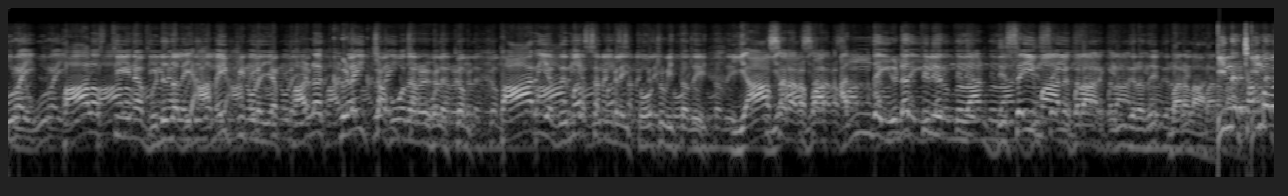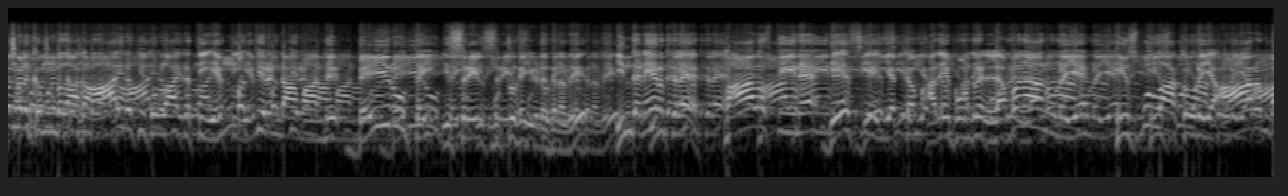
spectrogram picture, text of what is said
உரை பாலஸ்தீன விடுதலை அமைப்பினுடைய பல கிளை சகோதரர்களுக்கும் பாரிய விமர்சனங்களை தோற்றுவித்தது. யாசர் அரபாத் அந்த இடத்தில் இருந்துதான் திசை மாறுகிறார் என்கிறது வரலாறு. இந்த சம்பவங்களுக்கு முன்பதாக ஆயிரத்தி தொள்ளாயிரத்தி எண்பத்தி இரண்டாம் ஆண்டு பெய்ரூத்தை இஸ்ரேல் முற்றுகையிடுகிறது. இந்த நேரத்தில் பாலஸ்தீன தேசிய இயக்கம் அதே போன்று லெபனானுடைய ஹிஸ்புல்லாக்களுடைய ஆரம்ப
